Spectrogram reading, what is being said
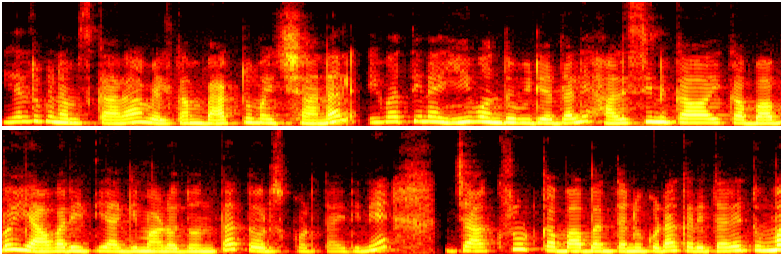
ಎಲ್ರಿಗೂ ನಮಸ್ಕಾರ. Welcome back to my channel ಇವತ್ತಿನ ಈ ಒಂದು ವಿಡಿಯೋದಲ್ಲಿ ಹಲಸಿನಕಾಯಿ ಕಬಾಬ್ ಯಾವ ರೀತಿಯಾಗಿ ಮಾಡೋದು ಅಂತ ತೋರಿಸ್ಕೊಡ್ತಾ ಇದ್ದೀನಿ. ಜಾಕ್ ಫ್ರೂಟ್ ಕಬಾಬ್ ಅಂತಲೂ ಕೂಡ ಕರೀತಾರೆ. ತುಂಬ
